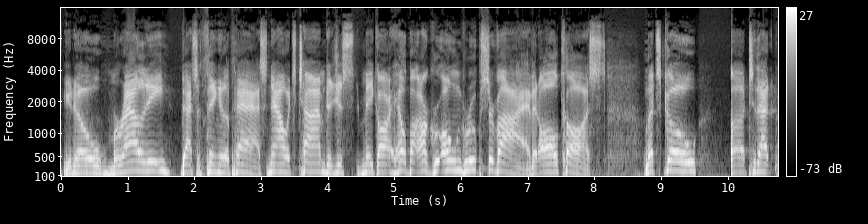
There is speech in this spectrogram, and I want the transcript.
You know, morality, that's a thing of the past. Now it's time to just make our help our own group survive at all costs. Let's go uh, to that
